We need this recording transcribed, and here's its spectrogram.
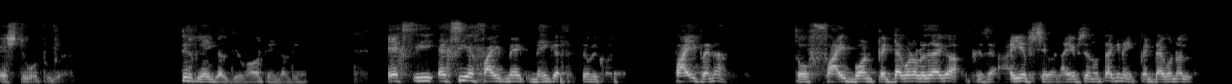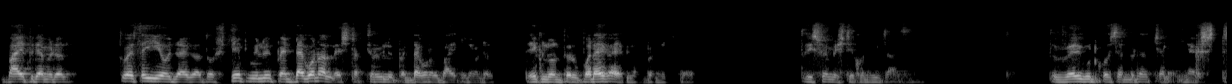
एस टू ओ टू जो है। सिर्फ़ यही गलती होगा और कहीं गलती नहीं। एक्सी एक्सी एफ़ फाइव में नहीं कर सकते बिकॉज़ फाइव है ना। तो फाइव बॉन्ड पेंटागोनल हो जाएगा। कैसे I F seven I F seven होता है कि नहीं? पेंटागोनल बाई पिरामिडल तो ऐसे ही हो जाएगा। तो step will be pentagonal structure will be pentagonal bipyramidal एक लोन पर ऊपर आएगा एक लोन पर नीचे आएगा। तो इसमें मिस्टेक होने की चांस है तो वेरी गुड क्वेश्चन बेटा चलो नेक्स्ट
